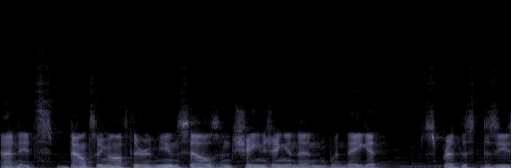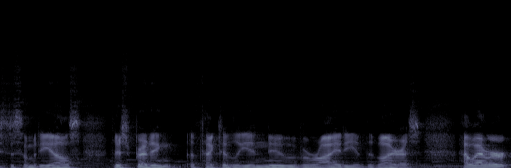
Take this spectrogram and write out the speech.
and it's bouncing off their immune cells and changing, and then when they get spread this disease to somebody else, they're spreading effectively a new variety of the virus. However,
